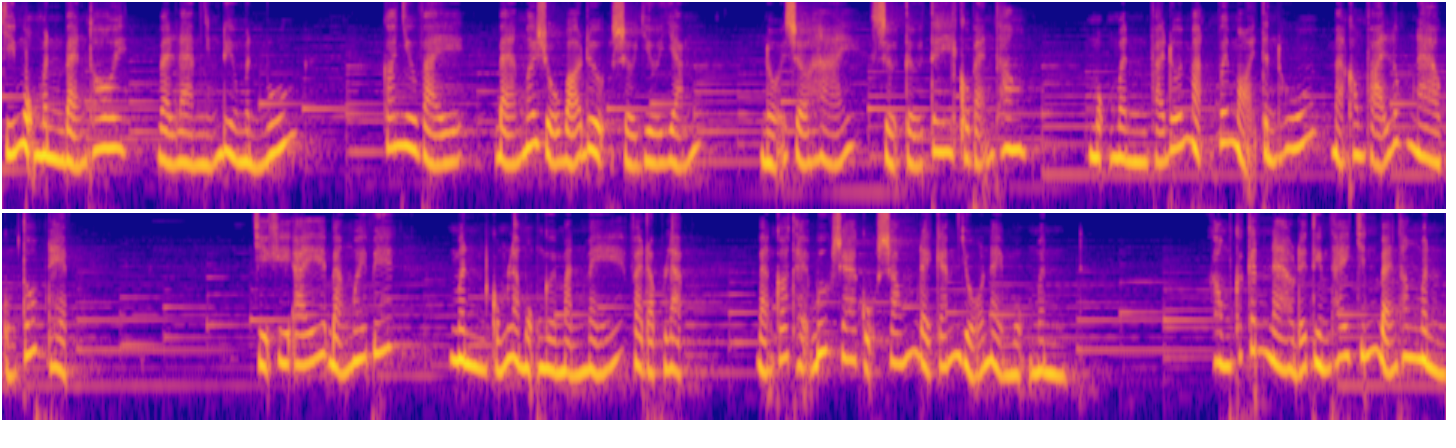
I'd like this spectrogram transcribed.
Chỉ một mình bạn thôi và làm những điều mình muốn. Có như vậy, bạn mới rũ bỏ được sự dựa dẫm, nỗi sợ hãi, sự tự ti của bản thân. Một mình phải đối mặt với mọi tình huống mà không phải lúc nào cũng tốt đẹp. Chỉ khi ấy bạn mới biết, mình cũng là một người mạnh mẽ và độc lập. Bạn có thể bước ra cuộc sống đầy cám dỗ này một mình không có cách nào để tìm thấy chính bản thân mình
